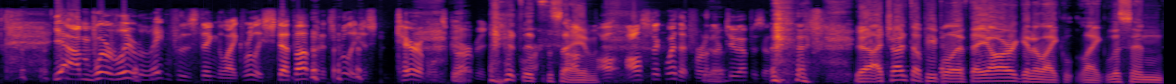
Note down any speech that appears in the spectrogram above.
yeah, I'm, we're literally waiting for this thing to like really step up, and it's really just terrible. It's garbage. so It's- it's the same. I'll, I'll, I'll stick with it for another two episodes. yeah, I try to tell people if they are gonna like like listen,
